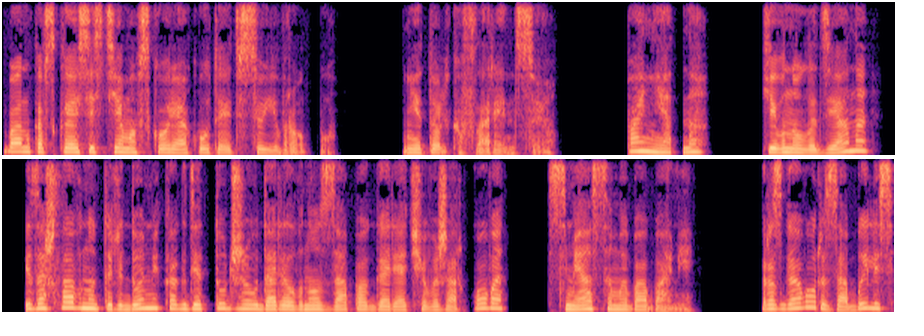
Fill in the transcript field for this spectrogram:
Банковская система вскоре окутает всю Европу. Не только Флоренцию. «Понятно», — кивнула Диана и зашла внутрь домика, где тут же ударил в нос запах горячего жаркого с мясом и бобами. Разговоры забылись,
